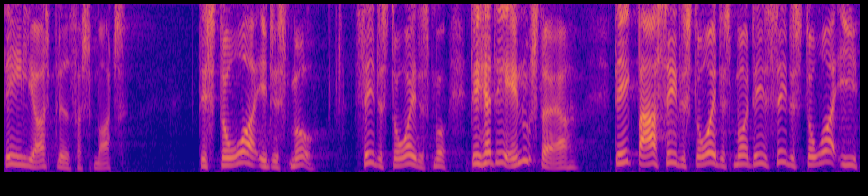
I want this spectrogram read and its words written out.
Det er egentlig også blevet for småt. Det store i det små. Se det store i det små. Det her det er endnu større. Det er ikke bare at se det store i det små, det er at se det store i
